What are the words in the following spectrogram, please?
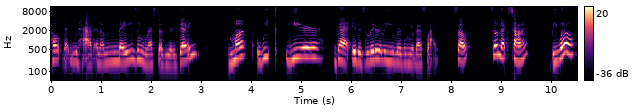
hope that you have an amazing rest of your day, month, week, year, that it is literally you living your best life. So, till next time, be well.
